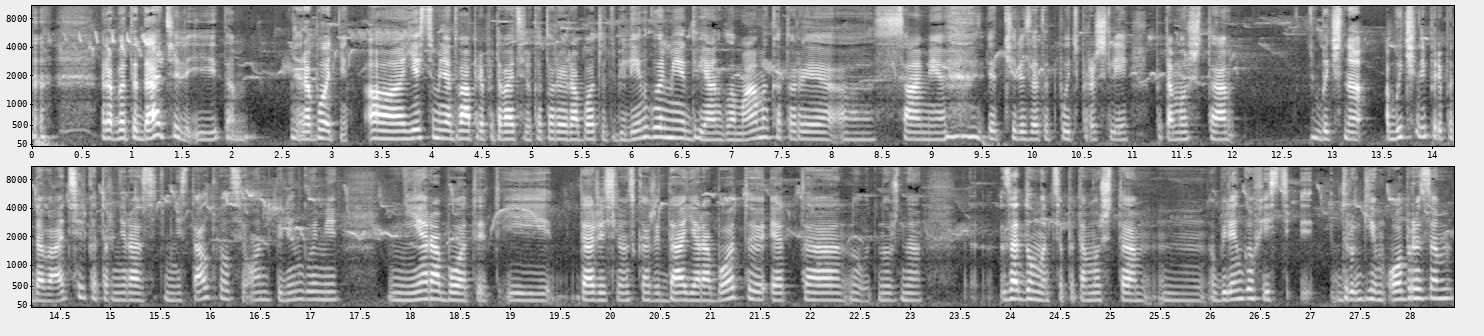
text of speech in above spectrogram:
работодатель и там работник. А, есть у меня два преподавателя, которые работают с билингвами, две англомамы, которые а, сами через этот путь прошли, потому что обычно обычный преподаватель, который ни разу с этим не сталкивался, он с билингвами не работает. И даже если он скажет, да, я работаю, это ну, вот нужно задуматься, потому что у билингвов есть другим образом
